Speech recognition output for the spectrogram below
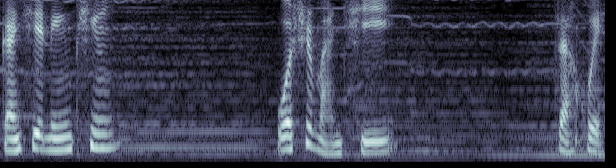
感谢聆听，我是晚琪，再会。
